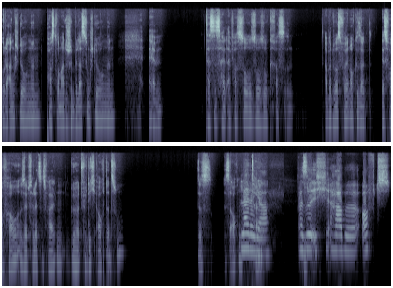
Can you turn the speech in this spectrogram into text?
oder Angststörungen, posttraumatische Belastungsstörungen. Ähm, das ist halt einfach so, so, so krass. Aber du hast vorhin auch gesagt, SVV, selbstverletzendes Verhalten, gehört für dich auch dazu? Das ist auch ein Leider Teil. ja. Also ich habe oft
